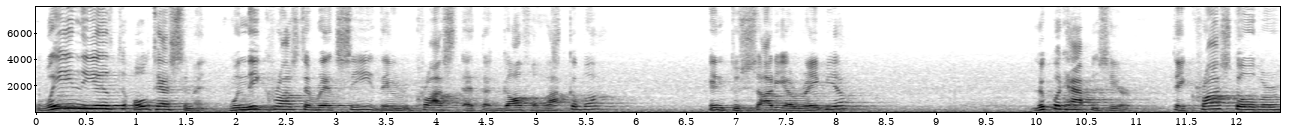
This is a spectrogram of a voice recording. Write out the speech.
Way in the Old Testament, when they crossed the Red Sea, they crossed at the Gulf of Aqaba into Saudi Arabia. Look what happens here. They crossed over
